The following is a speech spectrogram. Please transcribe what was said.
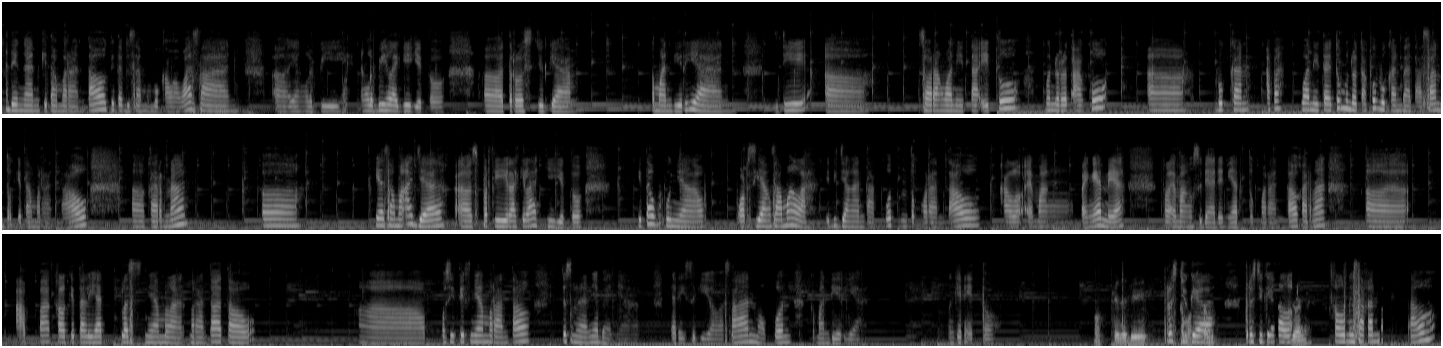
dengan kita merantau kita bisa membuka wawasan uh, yang lebih yang lebih lagi gitu. Uh, terus juga kemandirian. Jadi uh, seorang wanita itu menurut aku uh, bukan apa wanita itu menurut aku bukan batasan untuk kita merantau uh, karena uh, ya sama aja uh, seperti laki-laki gitu kita punya porsi yang sama lah. Jadi jangan takut untuk merantau kalau emang pengen ya, kalau emang sudah ada niat untuk merantau karena uh, apa kalau kita lihat plusnya merantau atau uh, positifnya merantau itu sebenarnya banyak dari segi wawasan maupun kemandirian. Mungkin itu. Oke, jadi terus juga terus juga kalau kalau misalkan merantau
